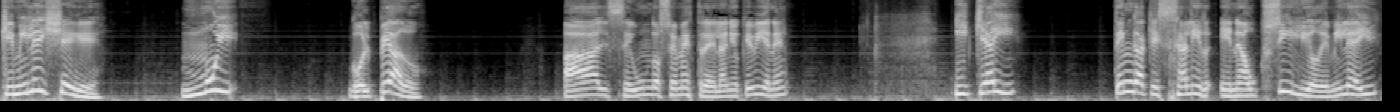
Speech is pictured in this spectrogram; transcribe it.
que Milei llegue muy golpeado al segundo semestre del año que viene y que ahí tenga que salir en auxilio de mi ley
